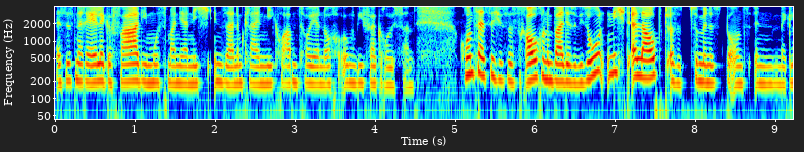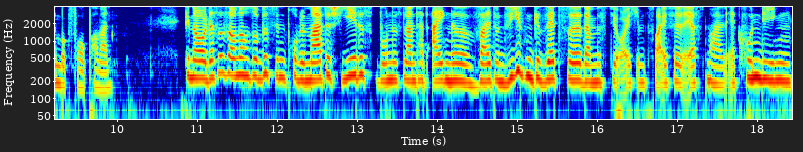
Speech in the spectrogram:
es ist eine reelle Gefahr, die muss man ja nicht in seinem kleinen Mikroabenteuer noch irgendwie vergrößern. Grundsätzlich ist das Rauchen im Wald sowieso nicht erlaubt, also zumindest bei uns in Mecklenburg-Vorpommern. Genau, das ist auch noch so ein bisschen problematisch. Jedes Bundesland hat eigene Wald- und Wiesengesetze. Da müsst ihr euch im Zweifel erstmal erkundigen.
